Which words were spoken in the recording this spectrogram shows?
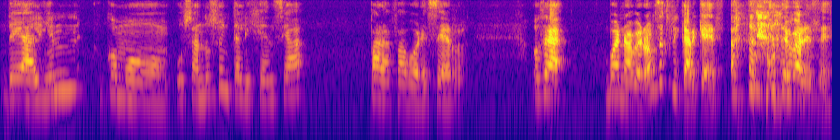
de alguien como usando su inteligencia para favorecer. O sea, bueno, a ver, vamos a explicar qué es. ¿Qué te parece?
